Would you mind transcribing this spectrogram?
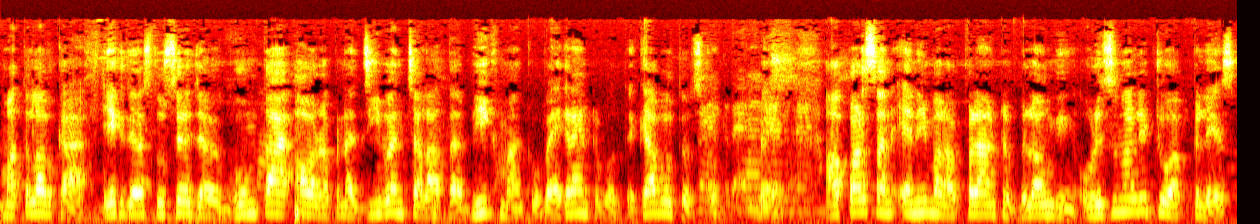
मतलब का एक जगह से दूसरे जगह घूमता है और अपना जीवन चलाता है भीख मांग को वैग्रेंट बोलते हैं। क्या बोलते हैं उसको? अ पर्सन एनिमल और plant belonging originally to a place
